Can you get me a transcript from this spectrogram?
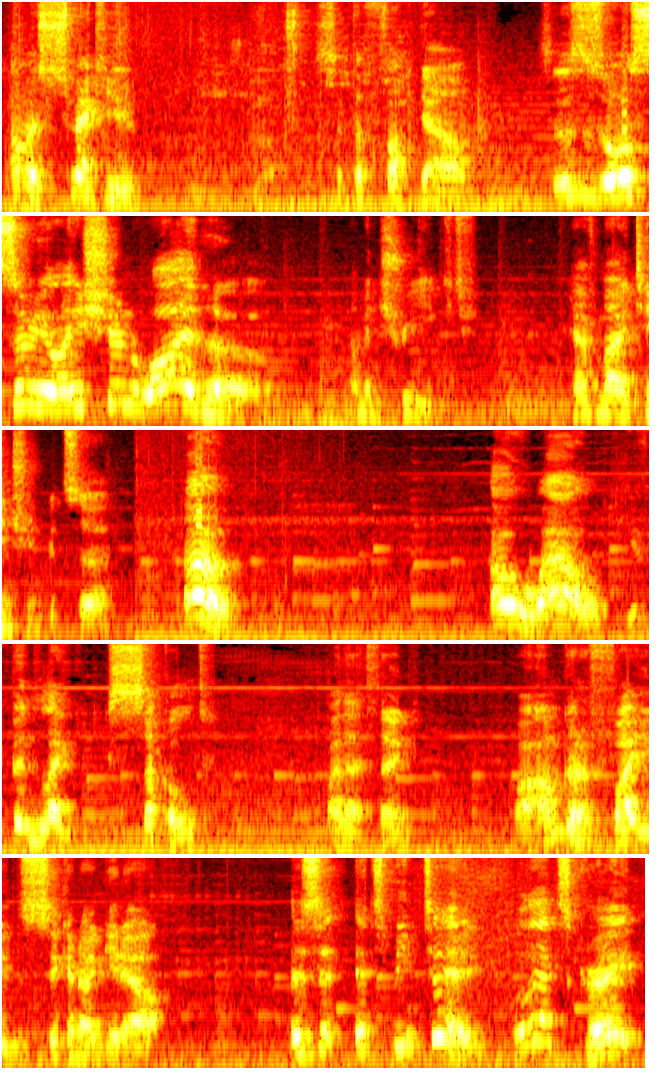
I'm gonna smack you. Sit the fuck down. So this is all simulation? Why though? I'm intrigued. Have my attention, good sir. Oh! Oh wow, you've been like suckled by that thing. Wow, I'm gonna fight you the second I get out. Is it? It's too. Well, that's great.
